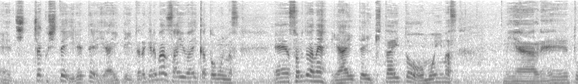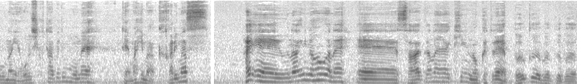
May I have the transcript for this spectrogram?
えー、ちっちゃくして入れて焼いていただければ幸いかと思います。えー、それではね焼いていきたいと思いますいや冷凍うなぎ美味しく食べるのもね手間暇かかりますはい、えー、うなぎの方がね、えー、魚焼きに乗っけてね、ブクブクブッ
